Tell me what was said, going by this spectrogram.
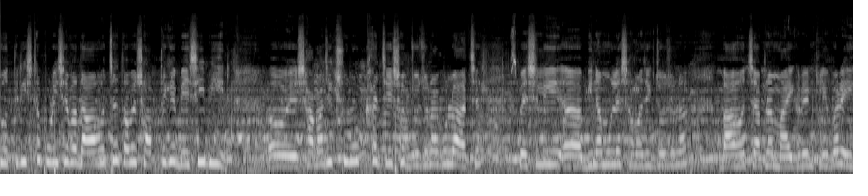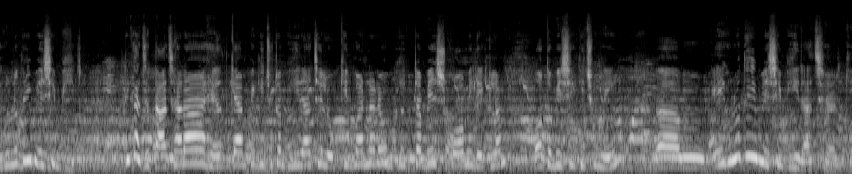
ছত্রিশটা পরিষেবা দেওয়া হচ্ছে, তবে সব থেকে বেশি ভিড় সামাজিক সুরক্ষার যেসব যোজনাগুলো আছে স্পেশালি বিনামূল্যে সামাজিক যোজনা বা হচ্ছে আপনার মাইগ্রেন্ট লেবার এইগুলোতেই বেশি ভিড়। ঠিক আছে, তাছাড়া হেলথ ক্যাম্পে কিছুটা ভিড় আছে, লক্ষ্মীর ভাণ্ডারেও ভিড়টা বেশ কমই দেখলাম, অত বেশি কিছু নেই। এইগুলোতেই বেশি ভিড় আছে আর কি।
